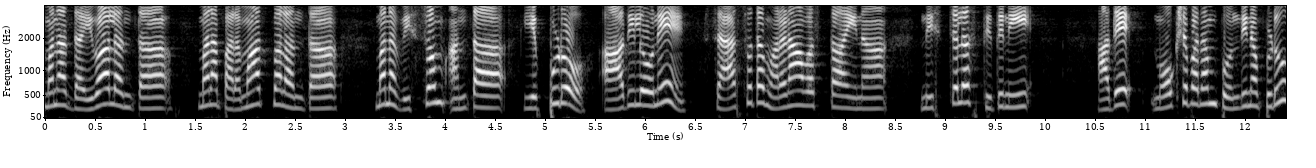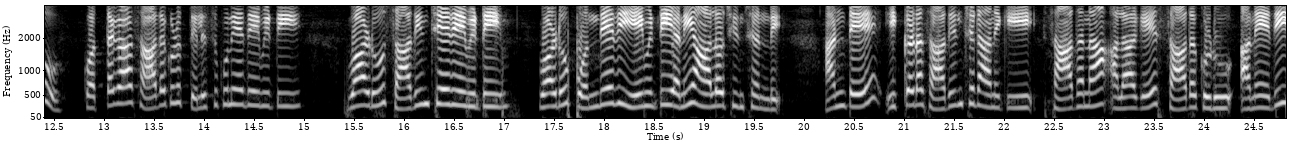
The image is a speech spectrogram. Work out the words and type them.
మన దైవాలంతా మన పరమాత్మలంతా మన విశ్వం అంతా ఎప్పుడో ఆదిలోనే శాశ్వత మరణావస్థ అయిన నిశ్చల స్థితిని అదే మోక్షపదం పొందినప్పుడు కొత్తగా సాధకుడు తెలుసుకునేదేమిటి? వాడు సాధించేదేమిటి? వాడు పొందేది ఏమిటి అని ఆలోచించండి. అంటే ఇక్కడ సాధించడానికి సాధన అలాగే సాధకుడు అనేది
